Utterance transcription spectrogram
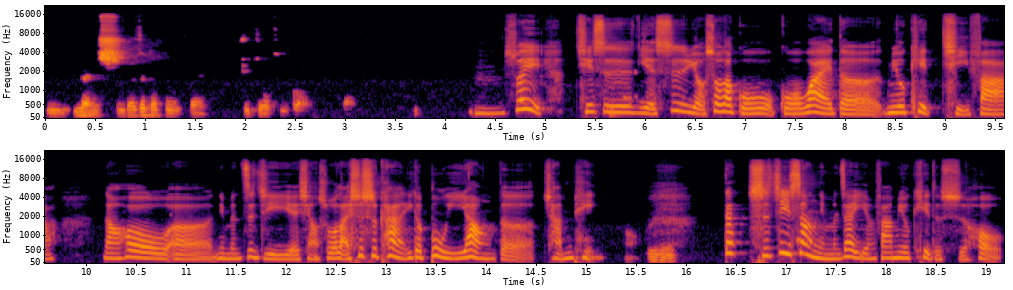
以冷食的这个部分去做提供。嗯，所以其实也是有受到国国外的 meal kit 启发，然后呃，你们自己也想说来试试看一个不一样的产品哦。嗯。但实际上你们在研发 meal kit 的时候，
